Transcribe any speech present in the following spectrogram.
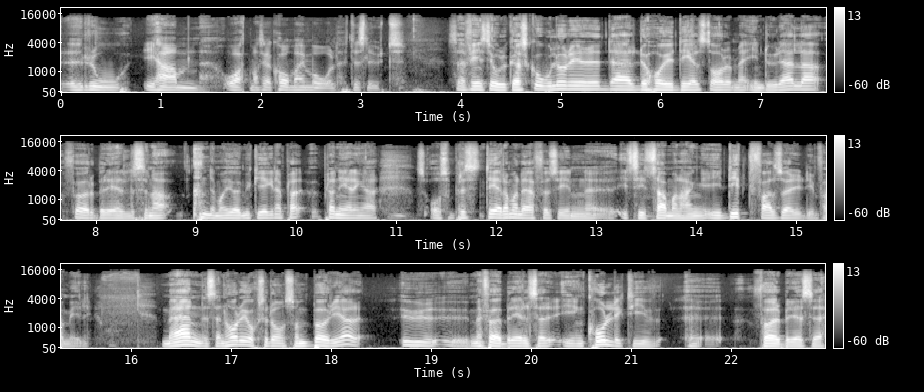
ro i hamn och att man ska komma i mål till slut. Sen finns det olika skolor där du har ju dels då de individuella förberedelserna där man gör mycket egna planeringar mm. och så presenterar man det för sin, i sitt sammanhang. I ditt fall så är det din familj. Men sen har du också de som börjar med förberedelser i en kollektiv eh, förberedelse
